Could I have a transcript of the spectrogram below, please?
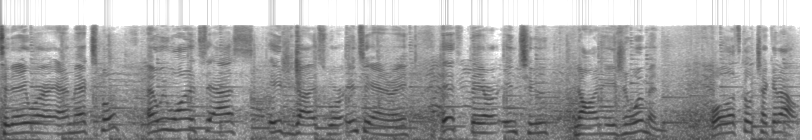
Today we're at Anime Expo and we wanted to ask Asian guys who are into anime if they are into non-Asian women. Well, let's go check it out.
